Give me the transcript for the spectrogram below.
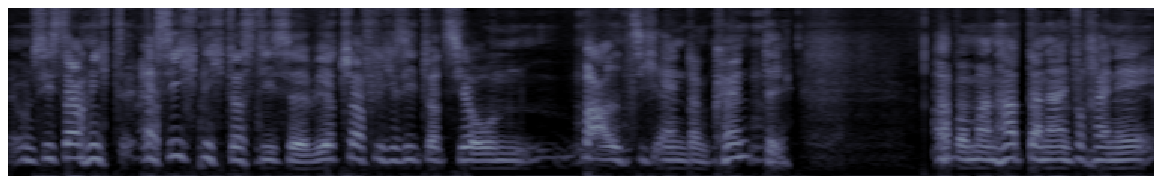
Und es ist auch nicht ersichtlich, dass diese wirtschaftliche Situation bald sich ändern könnte. Aber man hat dann einfach eine,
